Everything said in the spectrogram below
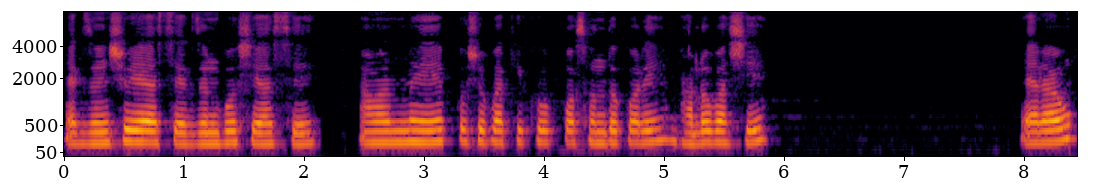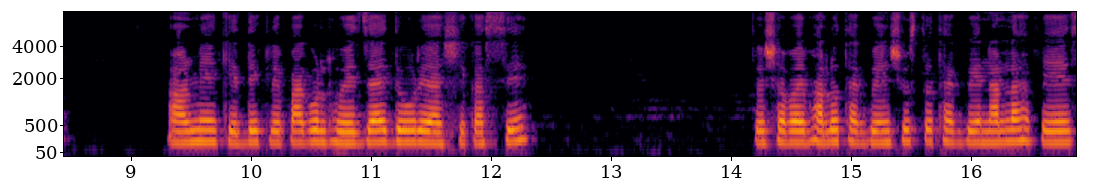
একজন শুয়ে আছে, একজন বসে আছে। আমার মেয়ে পশু পাখি খুব পছন্দ করে, ভালোবাসে। এরাও আমার মেয়েকে দেখলে পাগল হয়ে যায়, দৌড়ে আসে কাছে। তো সবাই ভালো থাকবেন, সুস্থ থাকবেন। আল্লাহ হাফেজ।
